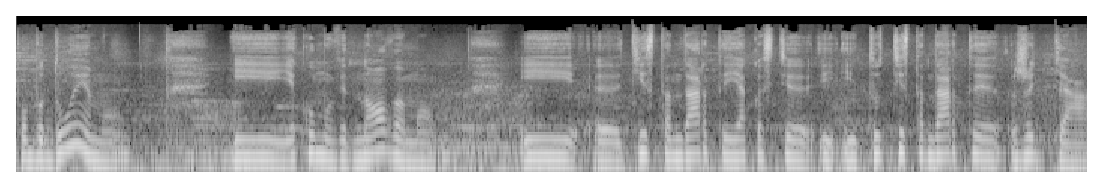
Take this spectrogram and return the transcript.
побудуємо, і яку ми відновимо, і ті стандарти якості, і, і тут ті стандарти життя,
